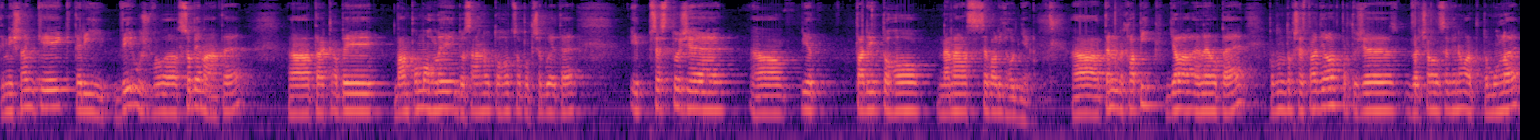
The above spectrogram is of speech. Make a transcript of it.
ty myšlenky, které vy už v sobě máte, tak aby vám pomohly dosáhnout toho, co potřebujete, i přesto, že je tady toho na nás se valí hodně. Ten chlapík dělal NLP, potom to přestal dělat, protože začal se věnovat tomuhle.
